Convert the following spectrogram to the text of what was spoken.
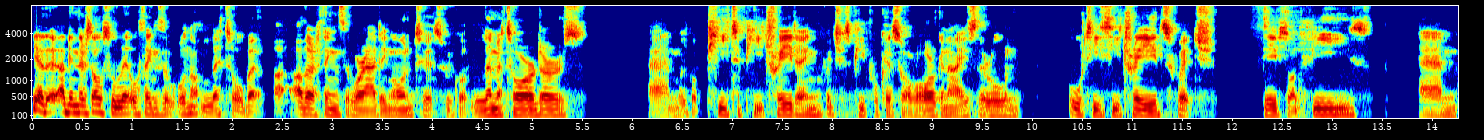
yeah, I mean, there's also little things that, well, not little, but other things that we're adding on to it. So we've got limit orders, and um, we've got P2P trading, which is people can sort of organize their own OTC trades, which saves on fees. Um,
